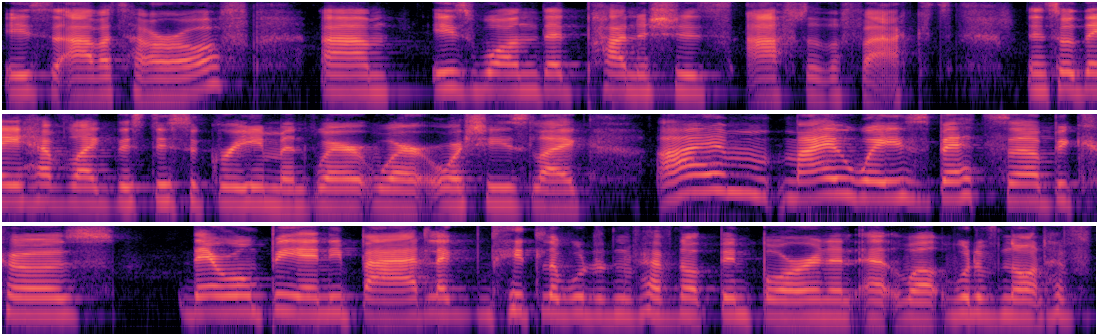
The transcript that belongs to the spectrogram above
is the avatar of um, is one that punishes after the fact. And so they have like this disagreement where where where she's like, I'm my way's better because there won't be any bad like hitler wouldn't have not been born and uh, well would have not have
